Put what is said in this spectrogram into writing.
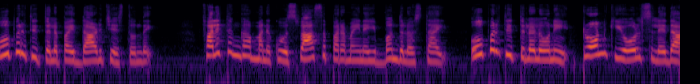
ఊపిరితిత్తులపై దాడి చేస్తుంది. ఫలితంగా మనకు శ్వాసపరమైన ఇబ్బందులొస్తాయి. ఊపిరితిత్తులలోని ట్రోన్కియోల్స్ లేదా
